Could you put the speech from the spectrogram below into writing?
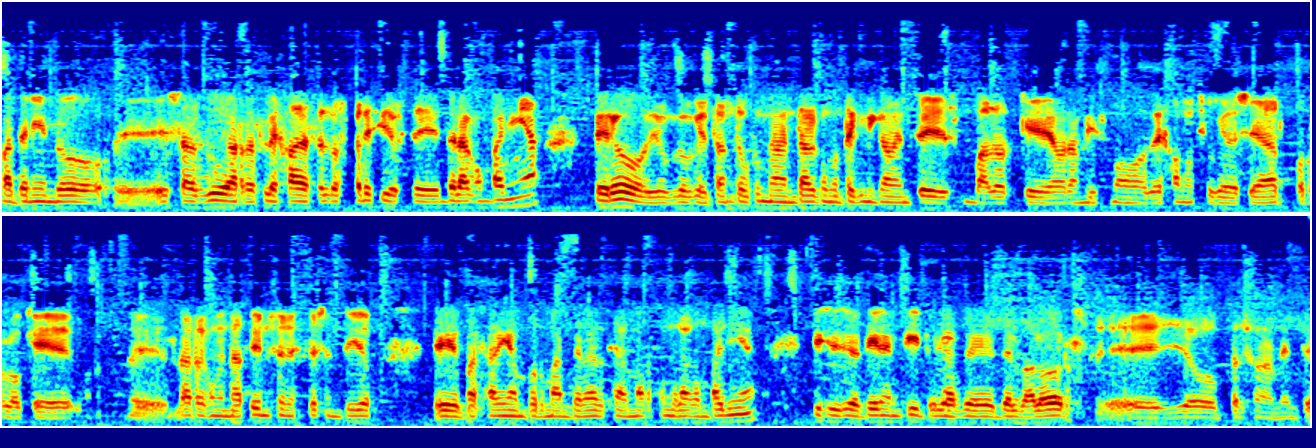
va teniendo eh, esas dudas reflejadas en los precios de, la compañía, pero yo creo que tanto fundamental como técnicamente es un valor que ahora mismo deja mucho que desear, por lo que las recomendaciones en este sentido pasarían por mantenerse al margen de la compañía y si se tienen títulos del valor, yo personalmente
